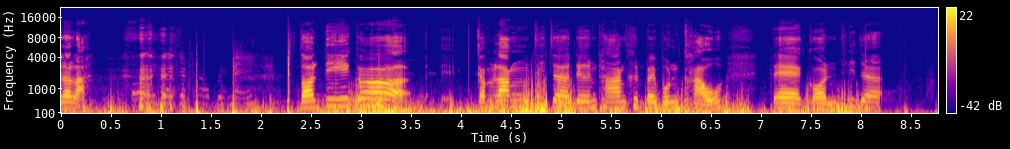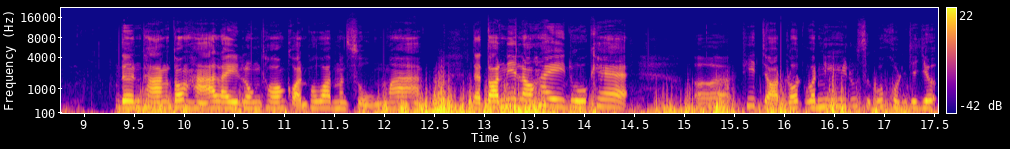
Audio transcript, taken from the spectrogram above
แล้วล่ะตอนนี้เราจะเข้าไปไหนตอนนี้ก็กำลังที่จะเดินทางขึ้นไปบนเขา แต่ก่อนที่จะเดินทางต้องหาอะไรลงท้องก่อนเพราะว่ามันสูงมาก แต่ตอนนี้เราให้ดูแค่เอ่อที่จอดรถวันนี้รู้สึกว่าคนจะเยอะ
